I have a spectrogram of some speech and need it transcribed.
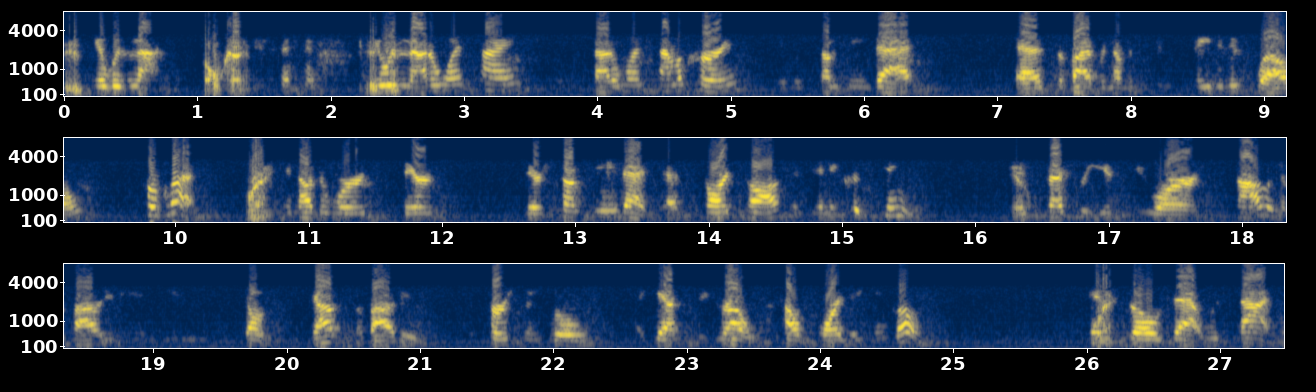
It, It was not. okay. it was not a one time, not a one time occurrence. It was something that, as survivor number two stated as well, progressed. Right. In other words, there's there's something that that starts off and then it continues. Especially if you are silent about it and you don't speak out about it, the person will, I guess, figure out how far they can go. And Right. so that was not a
